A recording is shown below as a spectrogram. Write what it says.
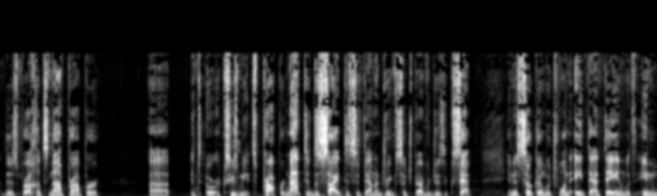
this bracha, it's not proper. Uh, or excuse me, it's proper not to decide to sit down and drink such beverages except in a sukkah in which one ate that day and within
